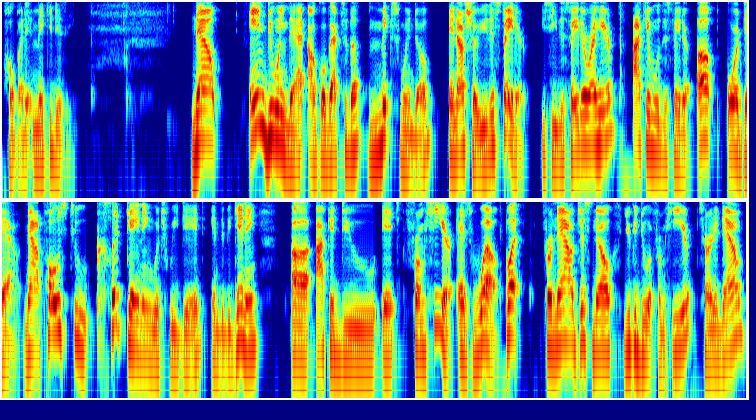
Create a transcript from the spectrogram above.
Hope I didn't make you dizzy. Now, in doing that, I'll go back to the mix window and I'll show you this fader. You see this fader right here? I can move this fader up or down. Now, opposed to clip gaining, which we did in the beginning, uh, I could do it from here as well. But for now, just know you can do it from here, turn it down,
